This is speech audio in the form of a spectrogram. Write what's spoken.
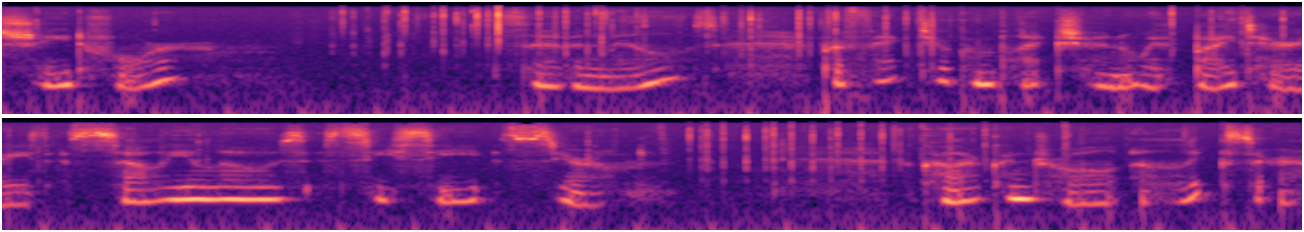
shade 4. 7 mils. Perfect your complexion with By Terry's Cellularose CC Serum. A color control elixir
